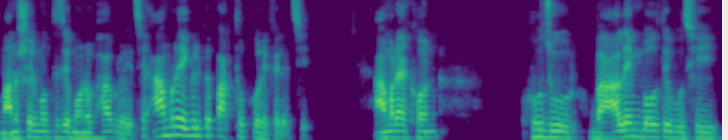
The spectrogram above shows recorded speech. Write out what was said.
মানুষের মধ্যে যে মনোভাব রয়েছে, আমরা এগুলিকে পার্থক্য করে ফেলেছি। আমরা এখন হুজুর বা আলেম বলতে বুঝি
